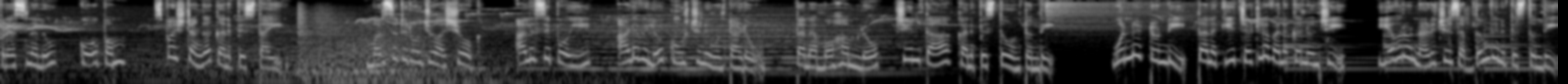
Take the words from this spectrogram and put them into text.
ప్రశ్నలు కోపం స్పష్టంగా కనిపిస్తాయి. మరుసటి రోజు అశోక్ అలసిపోయి అడవిలో కూర్చుని ఉంటాడు. తన మొహంలో చింత కనిపిస్తూ ఉంటుంది. ఉన్నట్టుండి తనకి చెట్ల వెనక నుంచి ఎవరో నడిచే శబ్దం వినిపిస్తుంది.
